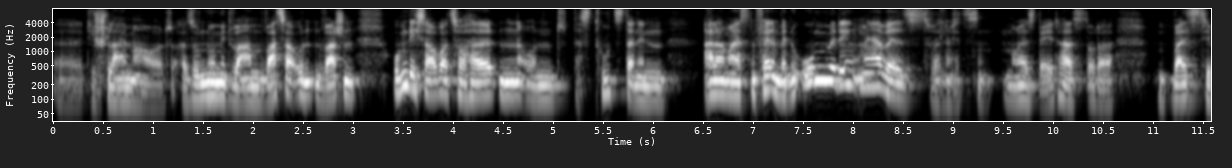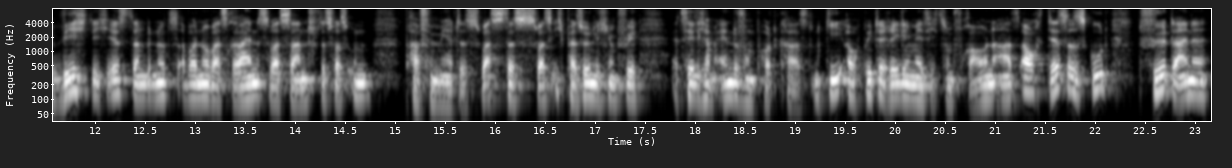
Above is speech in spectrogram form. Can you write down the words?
äh, die Schleimhaut. Also nur mit warmem Wasser unten waschen, um dich sauber zu halten und das tut's dann in allermeisten Fällen, wenn du unbedingt mehr willst, weil du jetzt ein neues Date hast oder weil es dir wichtig ist, dann benutzt aber nur was Reines, was Sanftes, was Unparfümiertes. Was das, was ich persönlich empfehle, erzähle ich am Ende vom Podcast. Und geh auch bitte regelmäßig zum Frauenarzt. Auch das ist gut für deine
